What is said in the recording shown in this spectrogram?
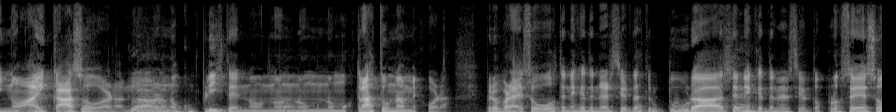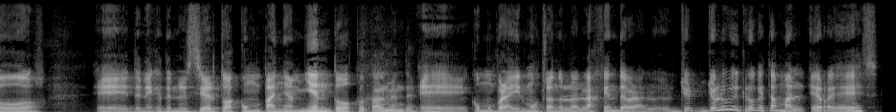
y no hay caso, ¿verdad? No, Claro. no, no cumpliste, no, no, Claro. no, no mostraste una mejora. Pero para eso vos tenés que tener cierta estructura, Sí. tenés que tener ciertos procesos, eh, tenés que tener cierto acompañamiento totalmente. eh, como para ir mostrándole a la gente, ¿verdad? Yo, yo lo que creo que está mal, R, es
